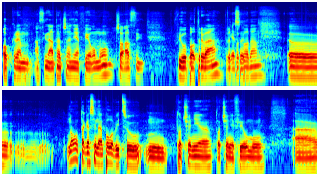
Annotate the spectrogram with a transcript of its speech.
Okrem asi natáčania filmu, čo asi chvíľu potrvá, predpokladám. Uh, no, tak asi na polovicu m, točenia, točenie filmu a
